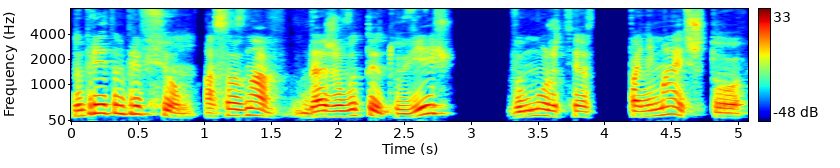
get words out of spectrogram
Но при этом при всем, осознав даже вот эту вещь, вы можете понимать, что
